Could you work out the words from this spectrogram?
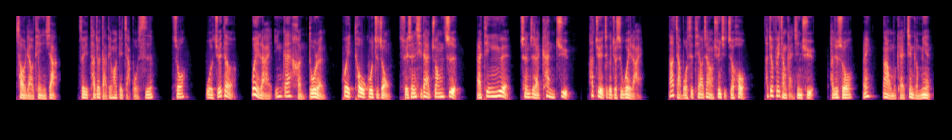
稍微聊天一下？所以他就打电话给贾伯斯说：“我觉得未来应该很多人会透过这种随身携带装置来听音乐，甚至来看剧。他觉得这个就是未来。”然后贾博士听到这样的讯息之后，他就非常感兴趣，他就说：“哎，那我们可以见个面。”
